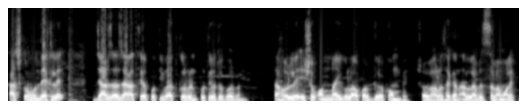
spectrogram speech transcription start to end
কাজকর্ম দেখলে যার যার জায়গা থেকে প্রতিবাদ করবেন, প্রতিহত করবেন, তাহলে এইসব অন্যায়গুলো অপরাধগুলো কমবে। সবাই ভালো থাকেন। আল্লাহ হাফিজ। সালাম আলাইকুম।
